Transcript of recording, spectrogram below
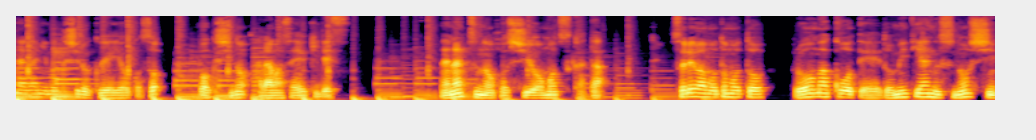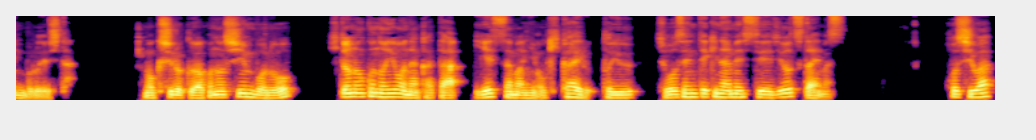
長に目視録へようこそ、牧師の原正幸です。七つの星を持つ方。それはもともとローマ皇帝ドミティアヌスのシンボルでした。目視録はこのシンボルを人の子のような方、イエス様に置き換えるという挑戦的なメッセージを伝えます。星は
